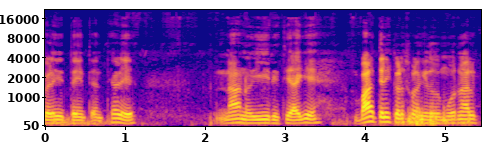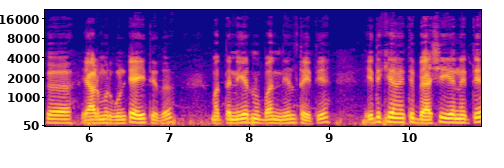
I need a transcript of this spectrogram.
ಬೆಳೆಯುತ್ತೈತೆ ಅಂಥೇಳಿ ನಾನು ಈ ರೀತಿಯಾಗಿ ಭಾಳ ತಲೆ ಕೆಡಿಸ್ಕೊಳಂಗಿದ್ದು ಮೂರ್ನಾಲ್ಕು, ಎರಡು ಮೂರು ಗುಂಟೆ ಐತಿ ಇದು. ಮತ್ತು ನೀರನ್ನು ಬಂದು ನಿಲ್ತೈತಿ. ಇದಕ್ಕೆ ಏನೈತಿ? ಬ್ಯಾಸಿ ಏನೈತಿ?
